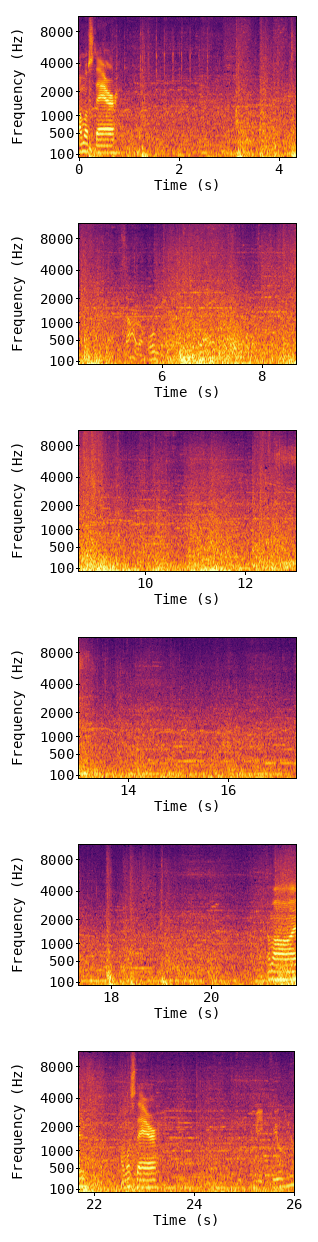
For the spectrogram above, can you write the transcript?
Almost there. Come on. Almost there. We kill you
